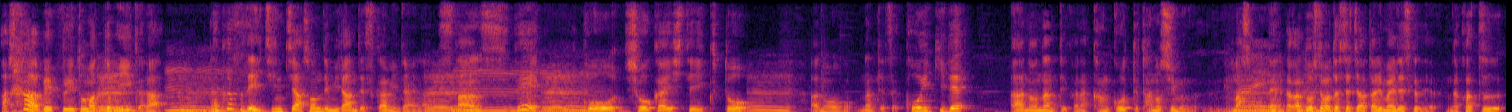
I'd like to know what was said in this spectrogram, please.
明日は別府に泊まってもいいから、うん。中津で一日遊んでみらんですかみたいなスタンスで、うん。こう紹介していくと、うん。あのなんていうんですか広域であのなんていうかな観光って楽しむますもんね、はい。だからどうしても私たちは当たり前ですけど、中津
